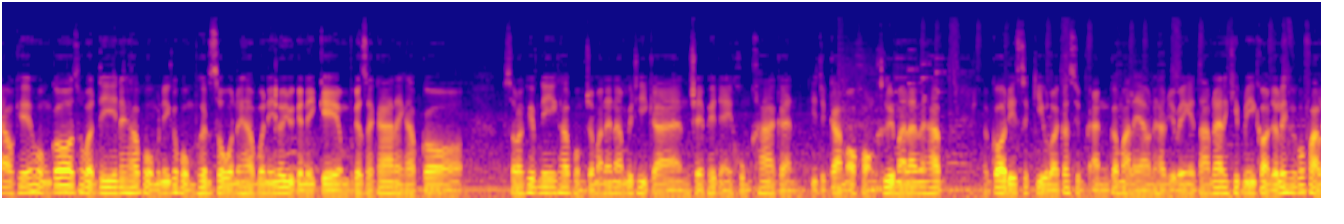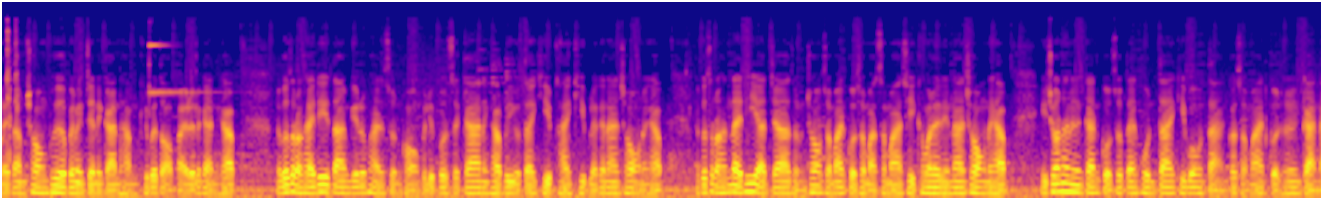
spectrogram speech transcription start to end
อ่าโอเคผมก็สวัสดีนะครับผมวันนี้ก็ผมเพลิร์นโซนนะครับวันนี้เราอยู่กันในเกมกาซาก้านะครับก็สำหรับคลิปนี้ครับผมจะมาแนะนำวิธีการใช้เพชรอย่างคุ้มค่ากัน กิจกรรมเอาของคืนมาแล้วนะครับแล้วก็ดิสกิล190อันก็มาแล้วนะครับอย่าไปไงตามได้ในคลิปนี้ก่อนจะเล่นก็ฝากไลค์ตามช่องเพื่อเป็นกำลังใจในการทำคลิปต่อไปด้วยแล้วกันครับแล้วก็สำหรับใครที่ตามเกมผ่านส่วนของฟิลิปโปซาก้านะครับไปอยู่ใต้คลิปท้ายคลิปแล้วก็หน้าช่องนะครับแล้วก็สำหรับท่านใดที่อยากจะสนับช่องสามารถกดสมัครสมาชิกเข้ามาได้ในหน้าช่องนะครับอีกช่องทางนึงการกดซับสไครต์คุณใต้คลิปต่างๆก็สามารถกดเช่นกัน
